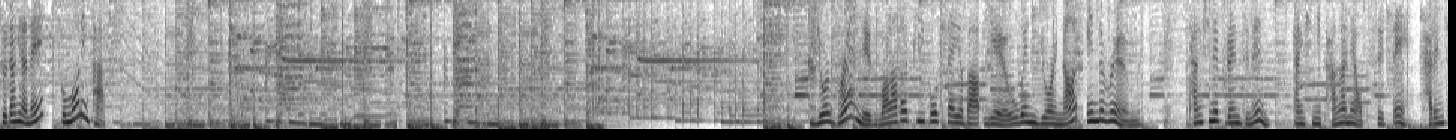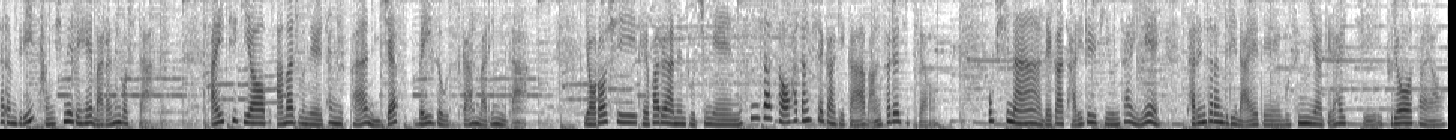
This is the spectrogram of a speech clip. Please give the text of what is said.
조장현의 Good Morning Pops. Your brand is what other people say about you when you're not in the room. 당신의 브랜드는 당신이 방 안에 없을 때 다른 사람들이 당신에 대해 말하는 것이다. IT 기업 아마존을 창립한 제프 베이조스가 한 말입니다. 여럿이 대화를 하는 도중엔 혼자서 화장실 가기가 망설여지죠. 혹시나 내가 자리를 비운 사이에 다른 사람들이 나에 대해 무슨 이야기를 할지 두려워서요.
